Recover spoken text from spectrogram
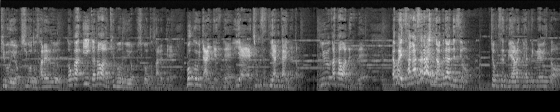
気分よく仕事されるのがいい方は気分よく仕事されて僕みたいにですねいやいや直接やりたいんだと。いう方はですねやっぱり探さないとダメなんですよ。直接やらやってくれる人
